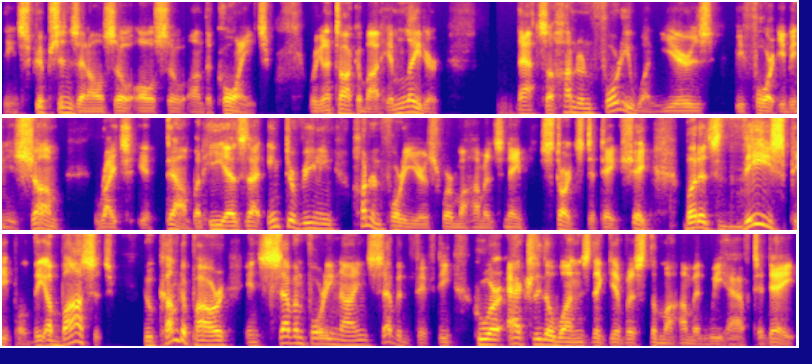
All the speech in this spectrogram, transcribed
the inscriptions and also also on the coins. We're going to talk about him later. That's 141 years before Ibn Hisham writes it down. But he has that intervening 140 years where Muhammad's name starts to take shape. But it's these people, the Abbasids, who come to power in 749, 750, who are actually the ones that give us the Muhammad we have today.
